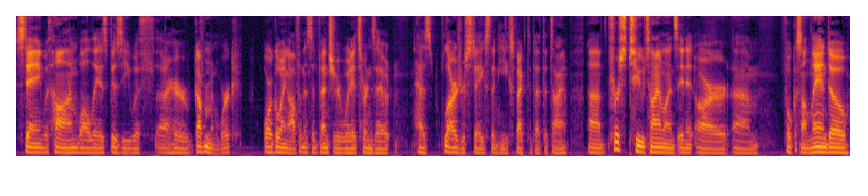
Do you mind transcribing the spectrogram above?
staying with Han while Leia's busy with uh, her government work, or going off on this adventure when it turns out has larger stakes than he expected at the time. Um, first two timelines in it are um, focus on Lando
